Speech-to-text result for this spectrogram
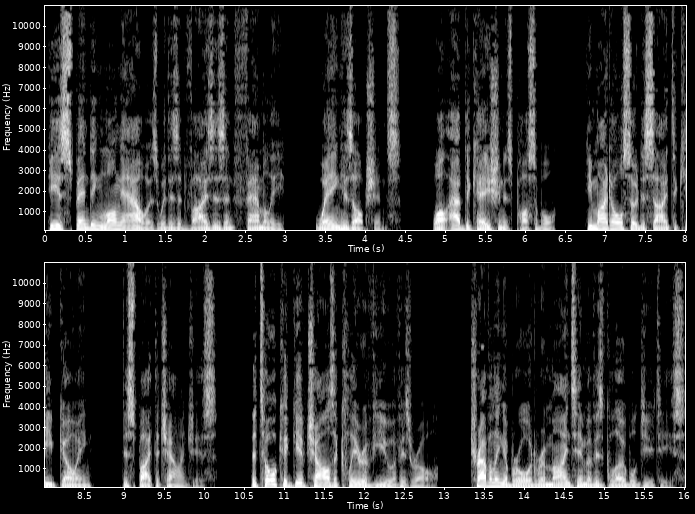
He is spending long hours with his advisors and family, weighing his options. While abdication is possible, he might also decide to keep going, despite the challenges. The tour could give Charles a clearer view of his role. Traveling abroad reminds him of his global duties.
